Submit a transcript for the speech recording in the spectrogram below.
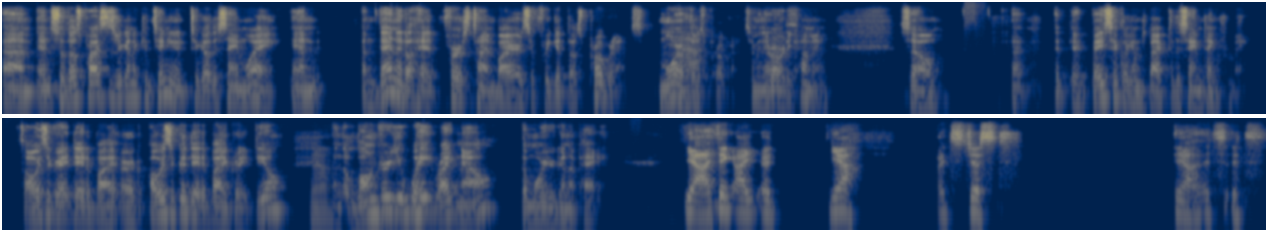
Um, and so those prices are going to continue to go the same way. And and then it'll hit first time buyers if we get those programs, more of those programs. I mean, they're already coming. So uh, it, it basically comes back to the same thing for me. It's always a great day to buy, or always a good day to buy a great deal. Yeah. And the longer you wait right now, the more you're going to pay. Yeah. I think I, uh, yeah, it's just, yeah, it's, it's,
